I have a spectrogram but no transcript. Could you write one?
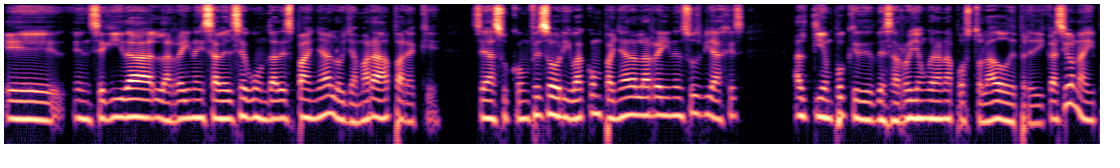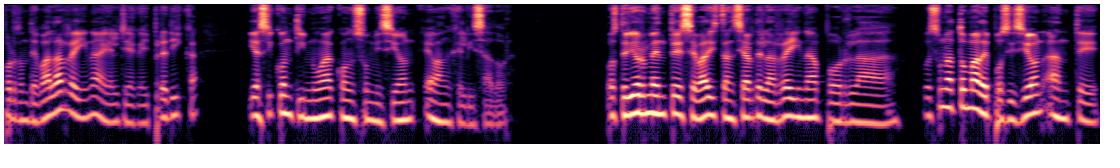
Eh, enseguida la reina Isabel II de España lo llamará para que sea su confesor y va a acompañar a la reina en sus viajes al tiempo que desarrolla un gran apostolado de predicación. Ahí por donde va la reina, él llega y predica, y así continúa con su misión evangelizadora. Posteriormente se va a distanciar de la reina por la pues una toma de posición ante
